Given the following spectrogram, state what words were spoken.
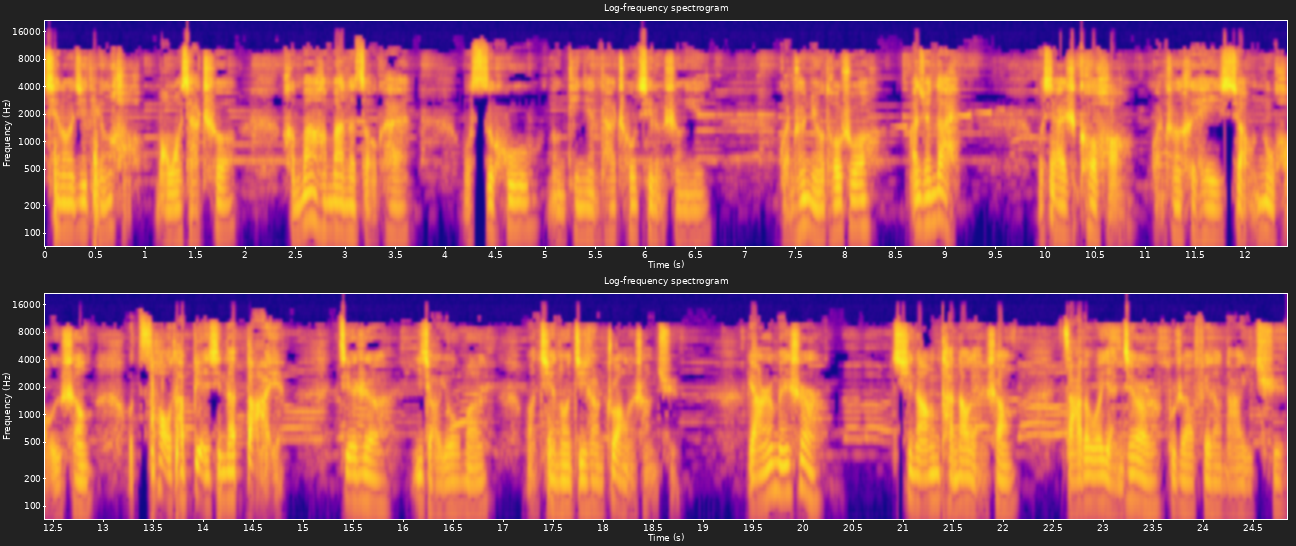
切诺基停好，忙忙下车，很慢很慢地走开。我似乎能听见他抽泣的声音。管春扭头说：“安全带。”我下意识扣好。管春嘿嘿一笑，怒吼一声：“我操他变心他大爷！”接着一脚油门往切诺基上撞了上去。两人没事儿，气囊弹到脸上，砸得我眼镜儿不知道飞到哪里去。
